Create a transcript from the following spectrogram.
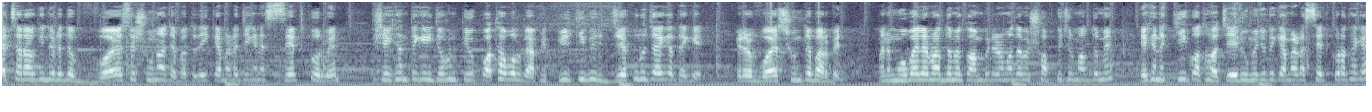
এছাড়াও কিন্তু এটাতে ভয়েসে শোনা যাবে, অর্থাৎ এই ক্যামেরাটা যেখানে সেট করবেন, সেখান থেকেই যখন কেউ কথা বলবে, আপনি পৃথিবীর যে কোনো জায়গা থেকে এটার ভয়েস শুনতে পারবেন। মানে মোবাইলের মাধ্যমে, কম্পিউটারের মাধ্যমে সব কিছুর মাধ্যমে এখানে কি কথা হচ্ছে? এই রুমে যদি ক্যামেরাটা সেট করা থাকে,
